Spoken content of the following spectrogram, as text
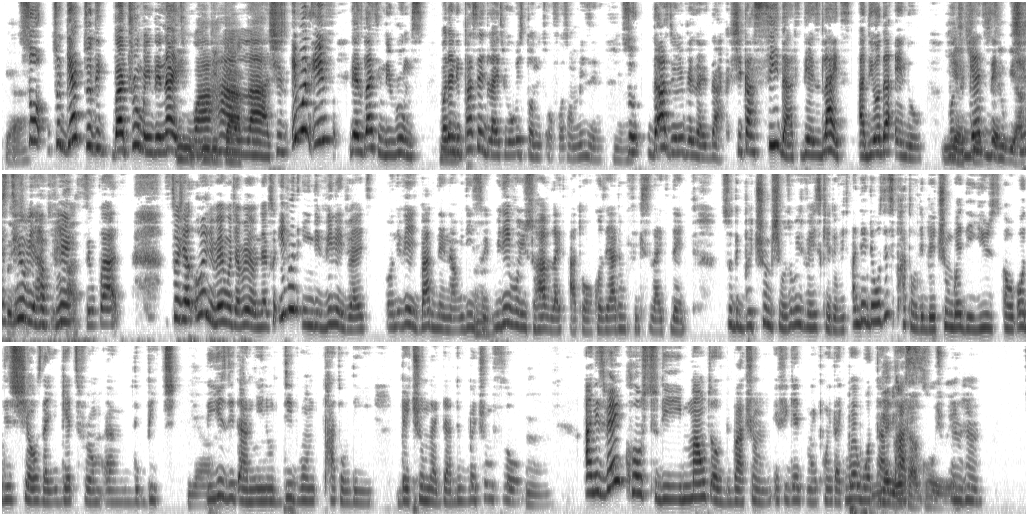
Yeah. So to get to the bathroom in the night, in, wahala. In She's even if there's light in the rooms. But then Mm. the passage light, we always turn it off for some reason. Yeah. So that's the only place that is dark. She can see that there's light at the other end, though. But Yeah, to get there, she'll still be afraid to pass. So she has always been very much afraid of next. So even in the village, right? On the village back then, now we didn't Mm. say we didn't even used to have light at all because they hadn't fixed light then. So the bedroom, she was always very scared of it. And then there was this part of the bedroom where they used um, all these shells that you get from um the beach. Yeah. They used it and you know did one part of the bedroom like that, the bedroom floor Mm. and it's very close to the mouth of the bathroom if you get my point like where water water passes go away. hmm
